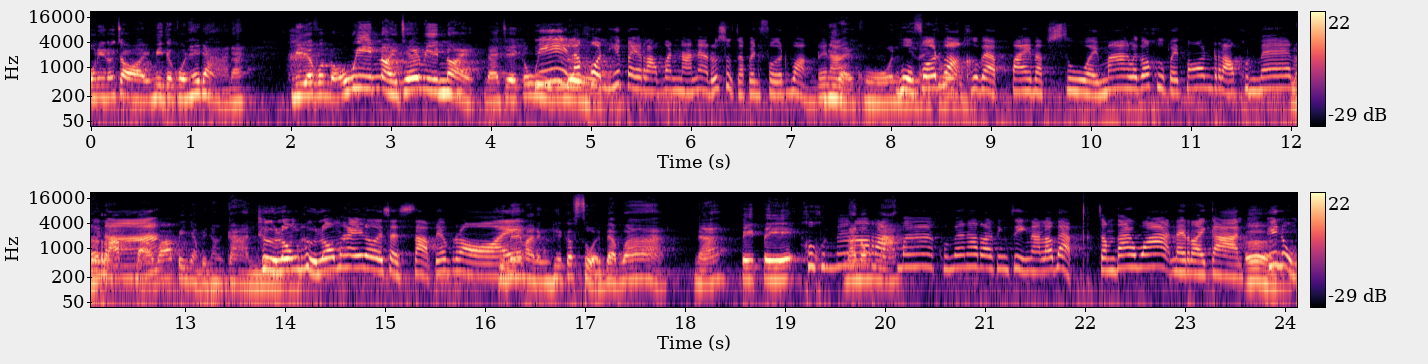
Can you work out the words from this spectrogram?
งนี่น้องจอย มีแต่คนให้ด่านะ มีแต่คนบอกว่าวีนหน่อยเจ๊วีนหน่อยนะเจ๊ก็วีนนี่เลยแล้วคนที่ไปรับวันนั้นน่ะรู้สึกจะเป็นเฟิร์สหวังด้วยนะมีหลายคนโหมีหลายคน เฟิร์สหวังคือแบบไปแบบสวยมากแล้วก็คือไปต้อนรับคุณแม่เลแล้วยรันะ บแบบว่าเป็นอย่างเป็นทางการเยถือลงถือล่มให้เลยเสร็จสับเรียบร้อย คุณแม่มาในกรุงเทพก็สวยแบบว่า นะ เป๊ะๆคือคุณแม่ะน่าน้องรักนะมาก คุณแม่น่ารักจริง ๆนะแล้วแบบจำได้ว่าในรายการเออพี่หนุ่ม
